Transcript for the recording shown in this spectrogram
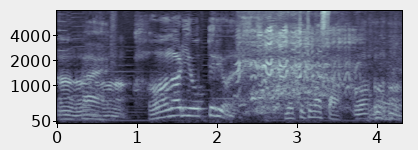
うんうんうんはかなり寄ってるよね。寄ってきました。うん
